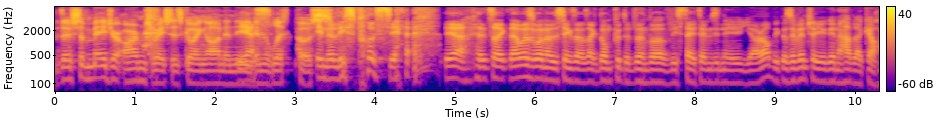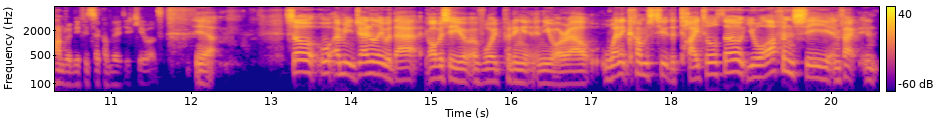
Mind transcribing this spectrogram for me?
There's some major arms races going on in the yes. in the list posts. In the list posts, yeah, yeah. It's like that was one of the things I was like, don't put the number of list items in the URL because eventually you're gonna have like a hundred if it's a competitive keyword. Yeah. So, I mean, generally with that, obviously you avoid putting it in the URL. When it comes to the title, though, you'll often see, in fact, in,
